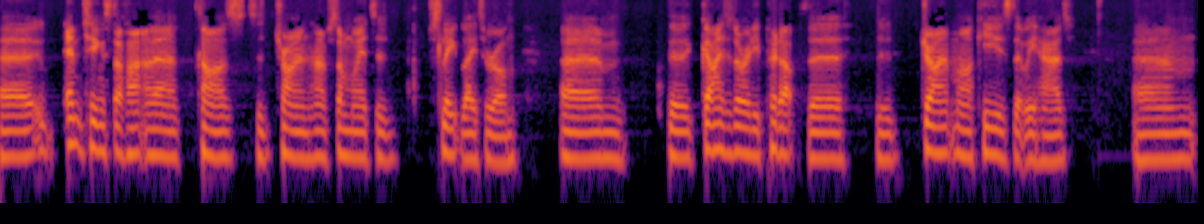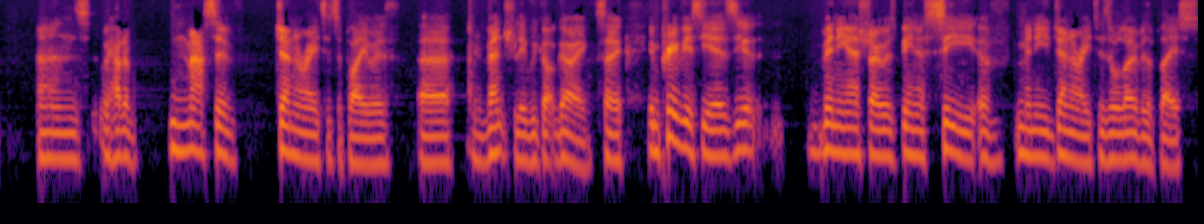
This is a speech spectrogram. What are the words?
uh, emptying stuff out of our cars to try and have somewhere to sleep later on. Um, the guys had already put up the the giant marquees that we had, um, and we had a massive generator to play with. Uh, eventually, we got going. So in previous years, you, mini air show has been a sea of mini generators all over the place,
